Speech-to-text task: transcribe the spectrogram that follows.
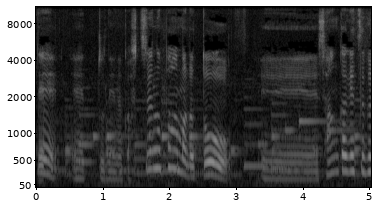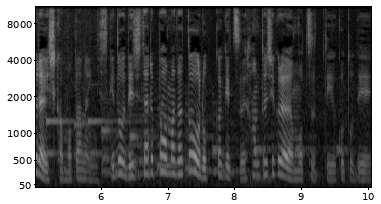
でえー、っとねなんか普通のパーマだとえー、3ヶ月ぐらいしか持たないんですけどデジタルパーマだと6ヶ月半年ぐらいは持つっていうことで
